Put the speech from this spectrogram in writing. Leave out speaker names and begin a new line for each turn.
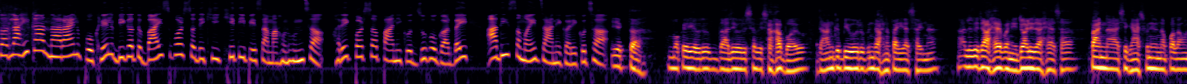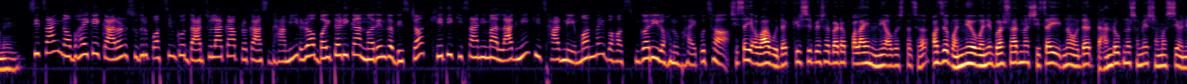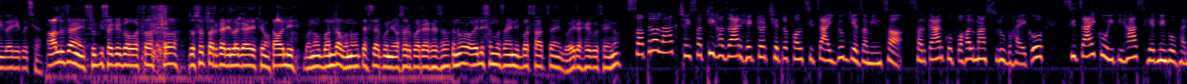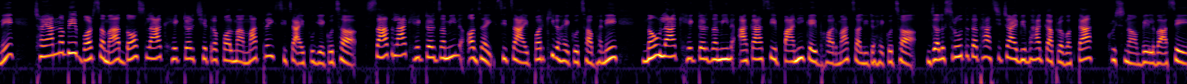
सर्लाहीका नारायण पोखरेल विगत बाइस वर्षदेखि खेती पेसामा हुनुहुन्छ। हरेक वर्ष पानीको जोहो गर्दै आधी समय जाने गरेको छ।
एक त मकैहरू बालीहरू सबै सखा भयो। धानको बिउहरू पनि राख्न पाइएको छैन। अलिअलि राख्यो भने डढिराखेको छ। पानी नआएपछि घाँस पनि नपलाउने।
सिँचाइ नभएकै कारण सुदूरपश्चिमको दार्चुलाका प्रकाश धामी र बैतडीका नरेन्द्र विष्ट खेती किसानीमा लाग्ने कि छाड्ने मनमै बहस गरिरहनु भएको छ।
सिँचाइ अभाव हुँदा कृषि पेसाबाट पलायन हुने अवस्था छ। अझ भन्ने हो भने बर्सातमा सिँचाइ नहुँदा धान रोप्न समेत समस्या हुने गरिएको छ।
आलु चाहिँ सुकिसकेको अवस्था छ। दोस्रो तरकारी लगाएको थियौँ। काउली भनौँ बन्द भनौँ त्यसलाई पनि असर परिरहेको छ। र अहिलेसम्म चाहिने बर्सात चाहिँ भइरहेको छैन।
सत्र लाख छैसठी हजार हेक्टर क्षेत्रफल सिँचाइ योग्य जमिन छ। सरकारको पहलमा सुरु भएको सिँचाइको इतिहास हेर्ने हो भने छयानब्बे वर्षमा दस लाख हेक्टर क्षेत्रफलमा मात्रै सिँचाइ पुगेको छ। सात लाख हेक्टर जमिन अझै सिँचाइ पर्खिरहेको छ भने नौ लाख हेक्टर जमिन आकाशे पानीकै भरमा चलिरहेको छ। जलस्रोत तथा सिँचाइ विभागका प्रवक्ता कृष्ण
